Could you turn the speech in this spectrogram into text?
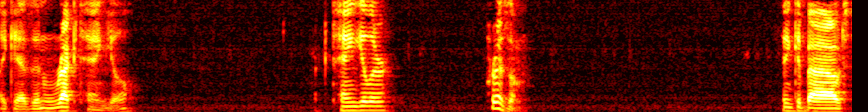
like as in rectangle, rectangular prism. Think about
